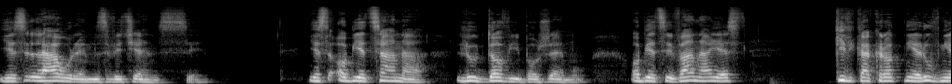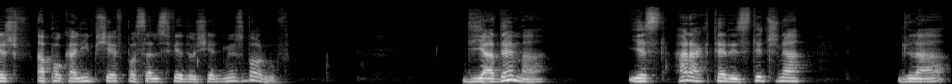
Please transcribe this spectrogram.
jest laurem zwycięzcy, jest obiecana ludowi Bożemu. Obiecywana jest kilkakrotnie również w Apokalipsie w poselstwie do siedmiu zborów. Diadema jest charakterystyczna dla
